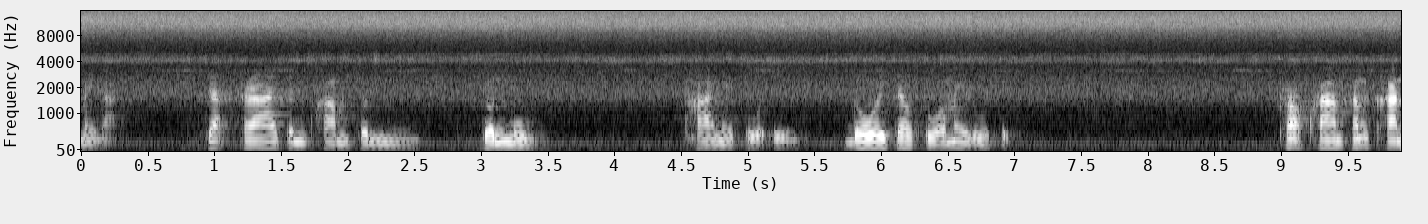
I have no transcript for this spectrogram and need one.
ไม่ได้ จะกลายเป็นความจนจนมุม ภายในตัวเอง โดยเจ้าตัวไม่รู้สึก เพราะความสำคัญ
